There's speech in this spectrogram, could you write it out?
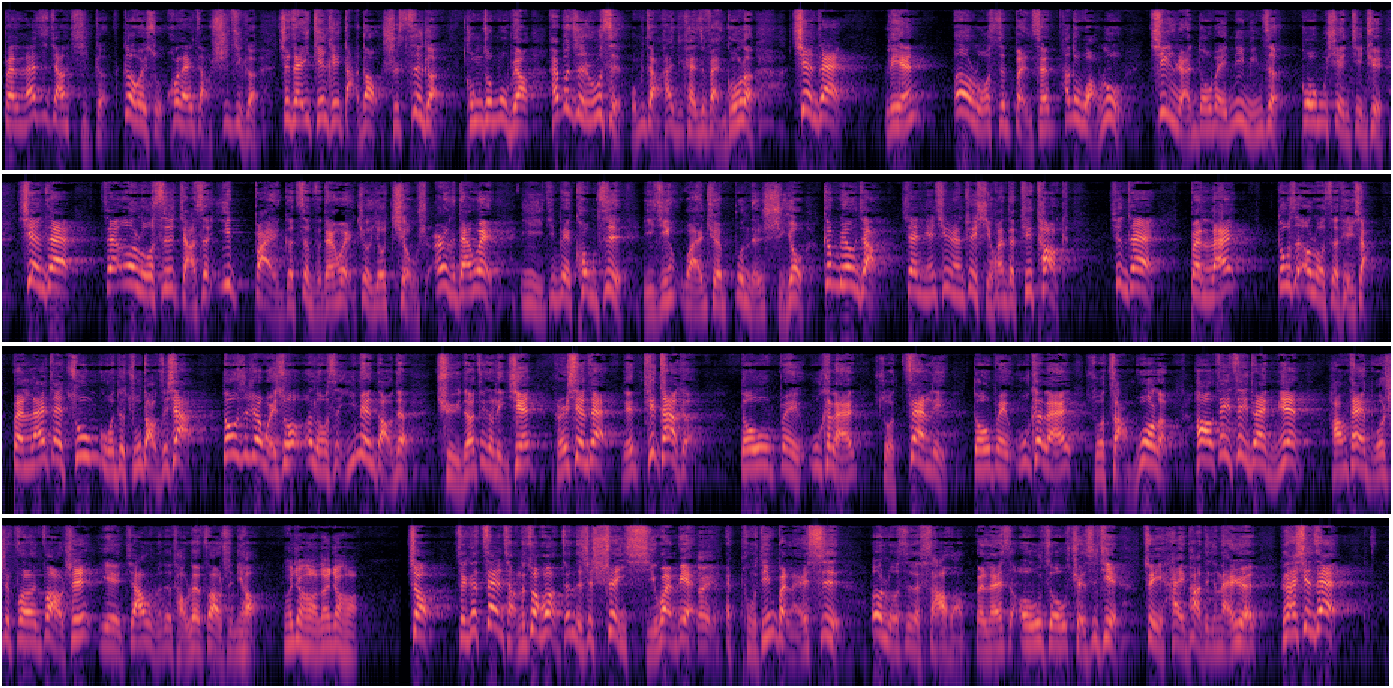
本来是讲几个个位数，后来讲十几个，现在一天可以打到十四个空中目标，还不止如此。我们讲他已经开始反攻了，现在连俄罗斯本身它的网络竟然都被匿名者攻陷进去。现在在俄罗斯，假设一百个政府单位，就有九十二个单位已经被控制，已经完全不能使用，更不用讲现在年轻人最喜欢的 TikTok，现在。本来都是俄罗斯的天下，本来在中国的主导之下，都是认为说俄罗斯一面倒的取得这个领先。可是现在连 TikTok 都被乌克兰所占领，都被乌克兰所掌握了。好，在这一段里面，航太博士傅傅老师也加入我们的讨论。傅老师你好，大家好，大家好。就整个战场的状况真的是瞬息万变。对，哎，普京本来是俄罗斯的沙皇，本来是欧洲全世界最害怕的一个男人，可他现在。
